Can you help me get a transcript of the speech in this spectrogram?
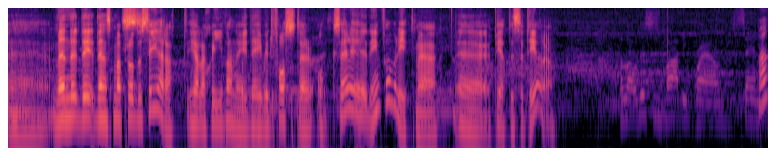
Eh, men det, det, den som har producerat hela skivan är David Foster och så är det din favorit med, eh, Peter Cetera. Va?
